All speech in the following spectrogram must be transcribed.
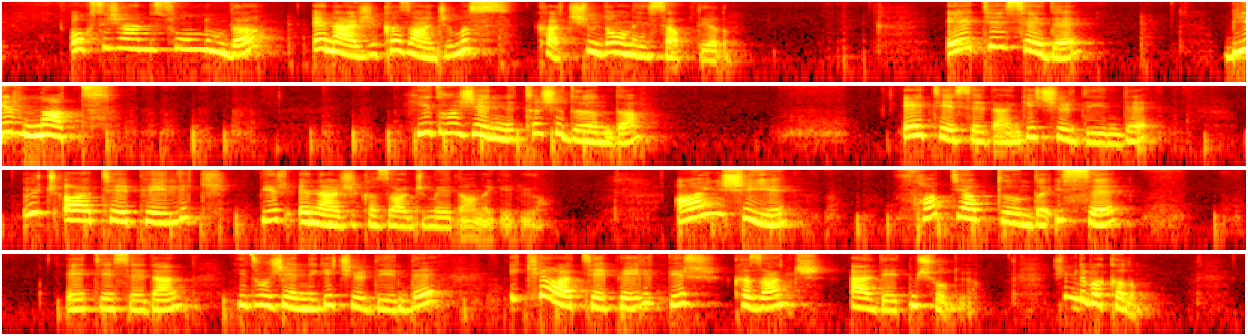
oksijenli solunumda enerji kazancımız kaç? Şimdi onu hesaplayalım. ETS'de bir nat hidrojenini taşıdığında ETS'den geçirdiğinde 3 ATP'lik bir enerji kazancı meydana geliyor. Aynı şeyi FAT yaptığında ise ETS'den hidrojenini geçirdiğinde 2 ATP'lik bir kazanç elde etmiş oluyor. Şimdi bakalım.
